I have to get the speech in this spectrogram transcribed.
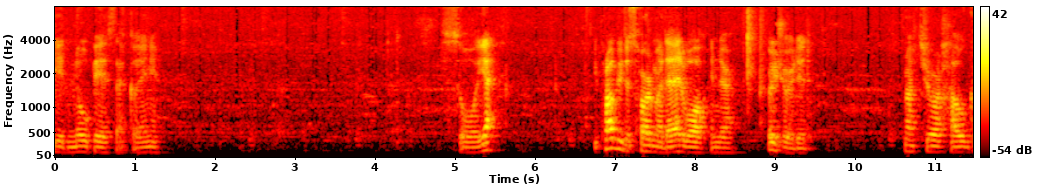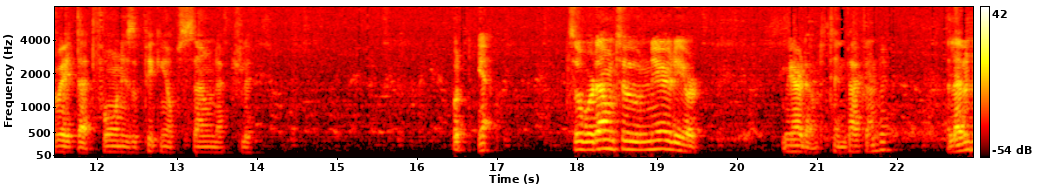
He had no pace, that guy, you. So yeah, you probably just heard my dad walk in there. Pretty sure he did. Not sure how great that phone is at picking up sound actually. But yeah. So we're down to nearly, or we are down to 10 packs, aren't we? 11?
